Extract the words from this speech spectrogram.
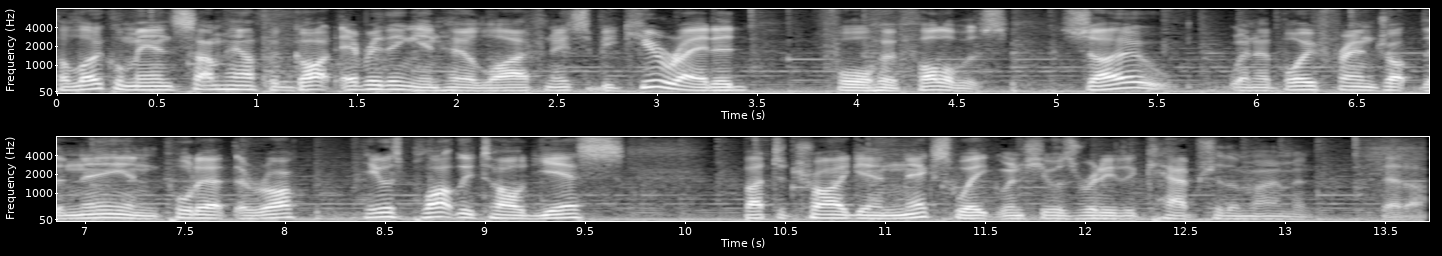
the local man somehow forgot everything in her life needs to be curated for her followers. So, when her boyfriend dropped the knee and pulled out the rock, he was politely told yes, but to try again next week when she was ready to capture the moment better.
